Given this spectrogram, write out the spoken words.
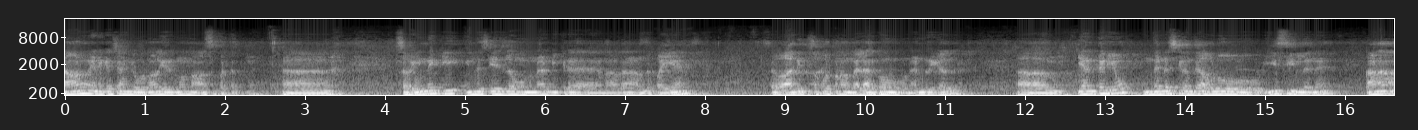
நானும் எனக்காச்சும் அங்கே ஒரு நாள் இருக்கணும்னு ஆசைப்பட்டேன். Uh, ஸோ இன்னைக்கு இந்த ஸ்டேஜில் உங்க முன்னாடி நிற்கிற நான் தான் அந்த பையன். ஸோ அதுக்கு சப்போர்ட் பண்ணவங்க எல்லாருக்கும் நன்றிகள். Um, எனக்கு தெரியும் இந்த இண்டஸ்ட்ரி வந்து அவ்வளோ ஈஸி இல்லைன்னு. ஆனால்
